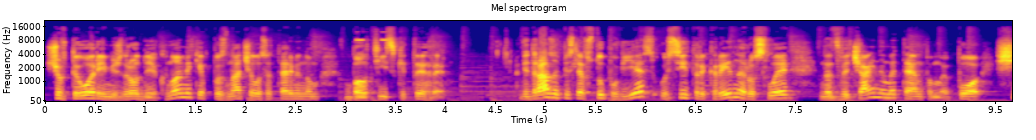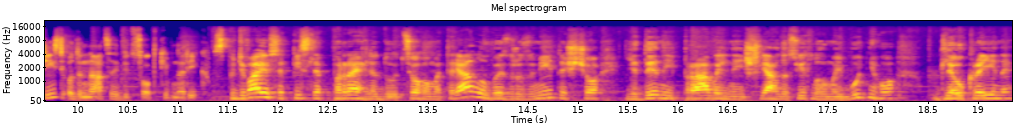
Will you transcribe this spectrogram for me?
що в теорії міжнародної економіки позначилося терміном Балтійські тигри. Відразу після вступу в ЄС усі три країни росли надзвичайними темпами по 6-11% на рік. Сподіваюся, після перегляду цього матеріалу ви зрозумієте, що єдиний правильний шлях до світлого майбутнього для України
